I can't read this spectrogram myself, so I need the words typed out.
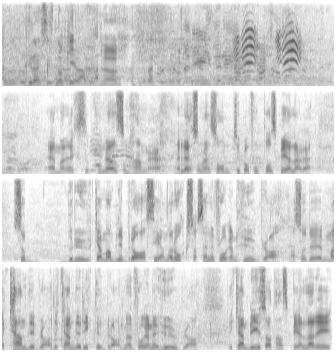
pero gracias, no quiero hablar. Ah. Gracias är man exceptionell som han är, eller som en sån typ av fotbollsspelare, så brukar man bli bra senare också. Sen är frågan hur bra. Alltså det, man kan bli bra, det kan bli riktigt bra, men frågan är hur bra. Det kan bli så att han spelar i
